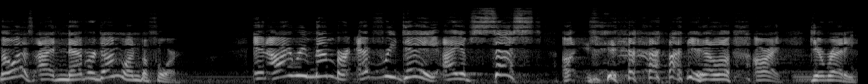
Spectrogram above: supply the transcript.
No, was. I had never done one before. And I remember every day I obsessed uh, all right, get ready.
